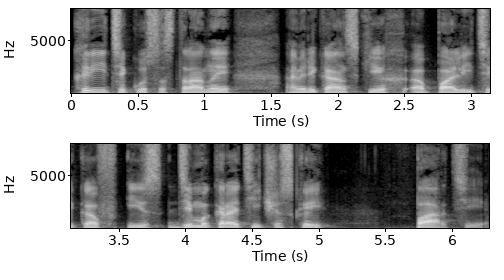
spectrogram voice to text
критику со стороны американских э, политиков из Демократической партии.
